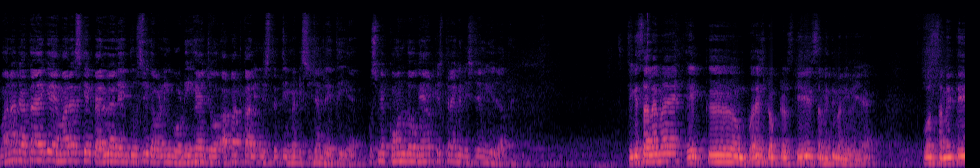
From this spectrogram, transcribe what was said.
माना जाता है कि एमआरएस के पैरेलल एक दूसरी गवर्निंग बॉडी है जो आपातकालीन स्थिति में डिसीज़न लेती है। उसमें कौन लोग हैं और किस तरह के डिसीज़न लिए जाते हैं? चिकित्सालय में एक वरिष्ठ डॉक्टर्स की समिति बनी हुई है। वो समिति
